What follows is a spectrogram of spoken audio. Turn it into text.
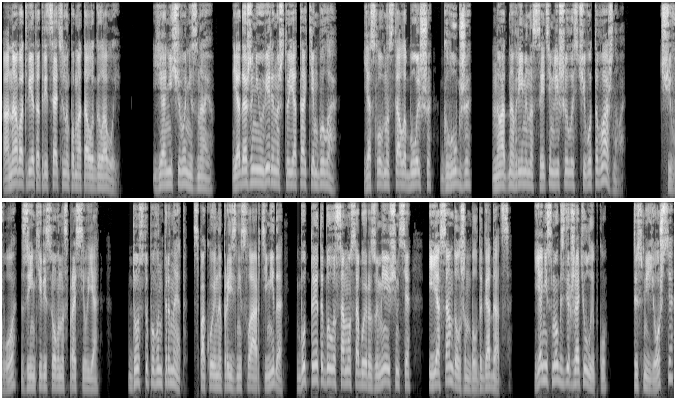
Она в ответ отрицательно помотала головой. «Я ничего не знаю. Я даже не уверена, что я та, кем была. Я словно стала больше, глубже, но одновременно с этим лишилась чего-то важного». «Чего?» – заинтересованно спросил я. «Доступа в интернет», – спокойно произнесла Артемида, будто это было само собой разумеющимся, и я сам должен был догадаться. Я не смог сдержать улыбку. «Ты смеешься?»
